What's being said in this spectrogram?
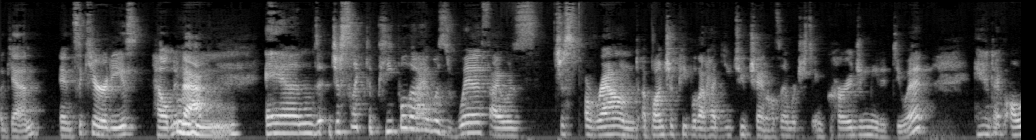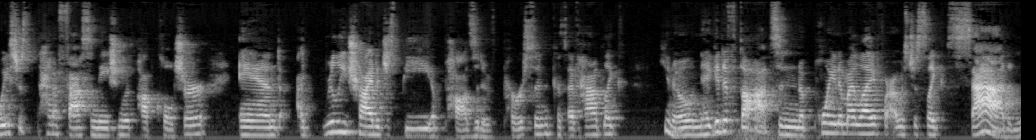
again, insecurities held me back. Mhm. And just like the people that I was with, I was just around a bunch of people that had YouTube channels and were just encouraging me to do it. And I've always just had a fascination with pop culture. And I really try to just be a positive person because I've had like, you know, negative thoughts and a point in my life where I was just like sad. And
